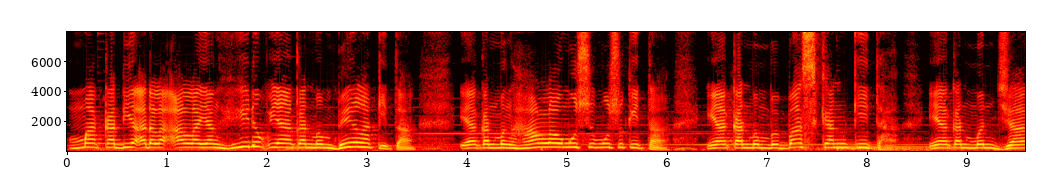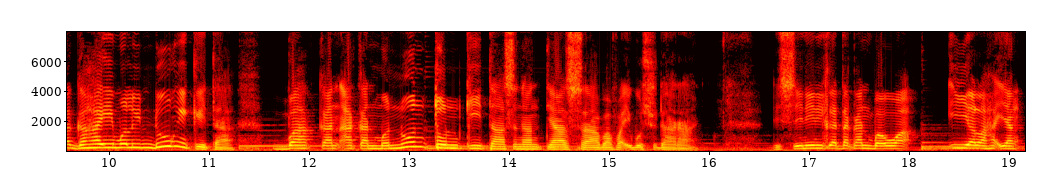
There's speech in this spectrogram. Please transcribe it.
maka Dia adalah Allah yang hidup yang akan membela kita yang akan menghalau musuh-musuh kita, yang akan membebaskan kita, yang akan menjagai, melindungi kita, bahkan akan menuntun kita senantiasa, Bapak Ibu Saudara. Di sini dikatakan bahwa ialah yang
